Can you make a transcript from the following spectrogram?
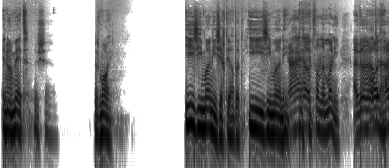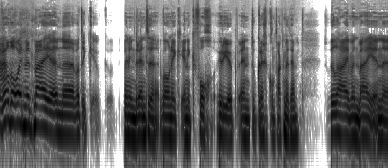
En ja. nu met. Dus uh, dat is mooi. Easy money, zegt hij altijd. Easy money. Ja, hij houdt van de money. Hij wilde, hij ooit, hij wilde ooit met mij een. Uh, want ik ben in Drenthe, woon ik en ik volg Hurry Up. En toen kreeg ik contact met hem. Toen wilde hij met mij een, uh,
